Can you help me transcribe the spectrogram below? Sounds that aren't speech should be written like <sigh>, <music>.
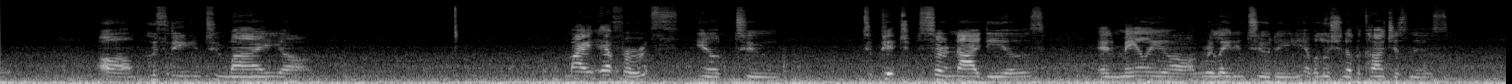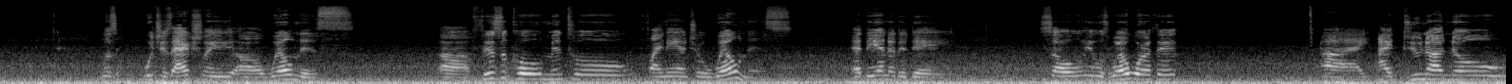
um, listening to my uh, my efforts, you know, to to pitch certain ideas, and mainly uh, relating to the evolution of the consciousness was which is actually uh, wellness, uh, physical, mental, financial wellness. At the end of the day, so it was well worth it. I I do not know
